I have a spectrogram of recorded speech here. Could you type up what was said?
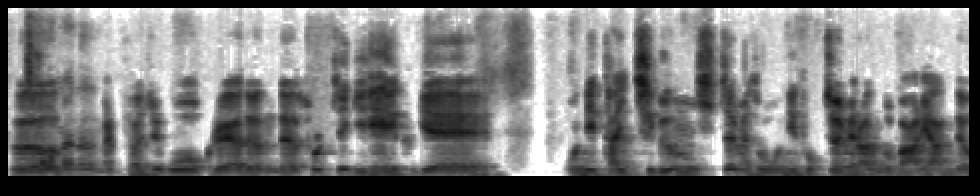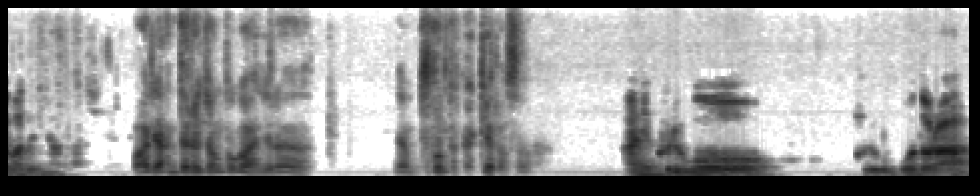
그 처음에는 밝혀지고 그래야 되는데 솔직히 그게 온리 타입 지금 시점에서 온리 독점이라는 거 말이 안 되거든요. 사실. 말이 안 되는 정도가 아니라 그냥 물음표 100개라서 아니 그리고 그리고 뭐더라?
